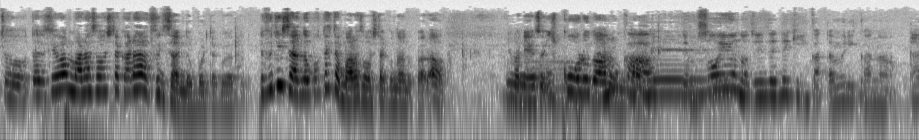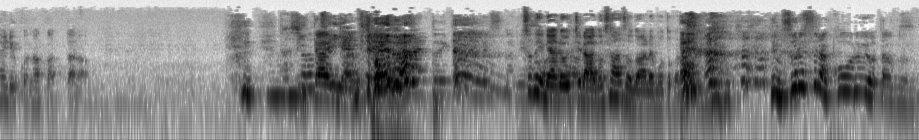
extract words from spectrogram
そう。私はマラソンしたから富士山に登りたくなった。で富士山登った人はマラソンしたくなるから今ねそうイコールがあるなんかでもそういうの全然できひんかったら無理かな。体力なかったら。多少痛いやん。つけていかな常にあのうちらあの酸素のあれもとかね。でもそれすら凍るよ多分。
